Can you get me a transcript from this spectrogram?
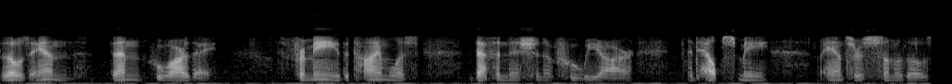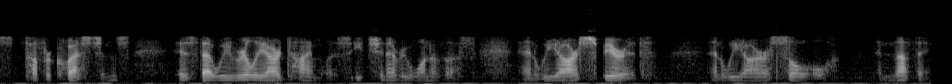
those end, then who are they? For me, the timeless definition of who we are, it helps me answer some of those tougher questions, is that we really are timeless, each and every one of us. And we are spirit, and we are a soul, and nothing,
